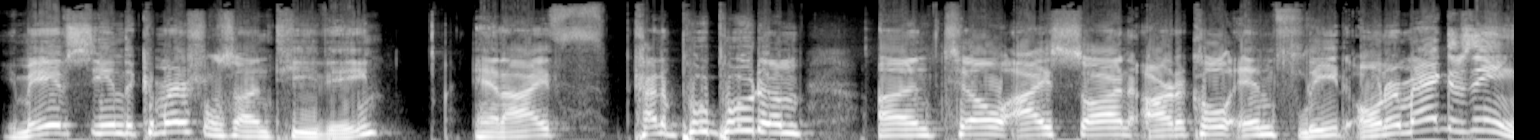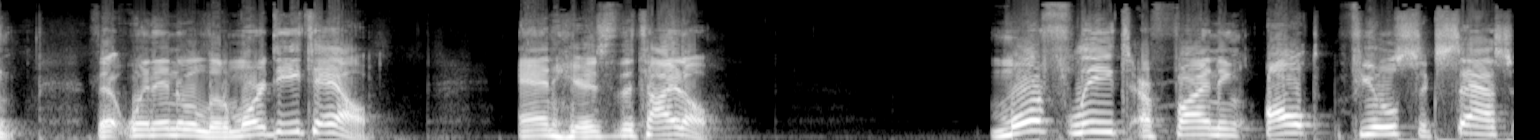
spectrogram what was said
You may have seen the commercials on TV, and I th- kind of poo pooed them until I saw an article in Fleet Owner magazine that went into a little more detail. And here's the title More fleets are finding alt fuel success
